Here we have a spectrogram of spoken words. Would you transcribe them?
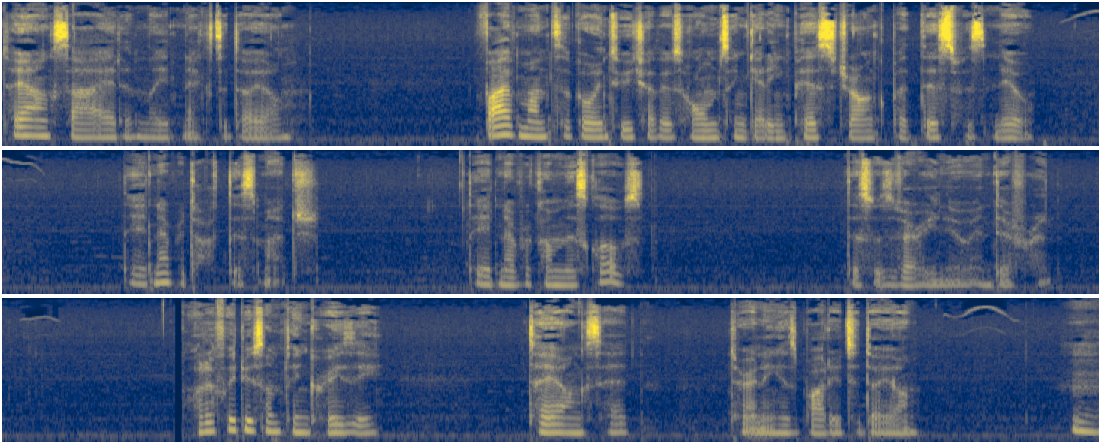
Taeyong sighed and laid next to Doyoung. Five months of going to each other's homes and getting pissed drunk, but this was new. They had never talked this much. They had never come this close. This was very new and different. What if we do something crazy? Taeyong said, turning his body to Doyoung. Hmm.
